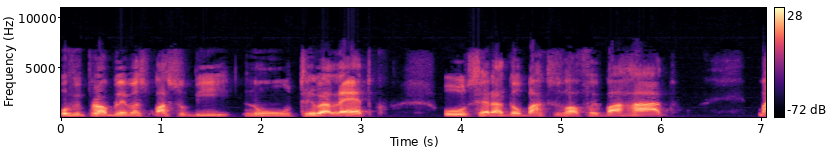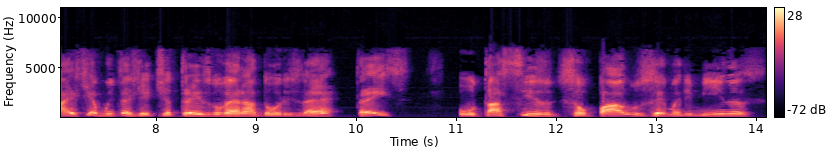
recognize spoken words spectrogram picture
Houve problemas para subir no trio elétrico. O senador Marcos Val foi barrado. Mas tinha muita gente, tinha três governadores, né? Três. O Tarcísio de São Paulo, o Zema de Minas,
